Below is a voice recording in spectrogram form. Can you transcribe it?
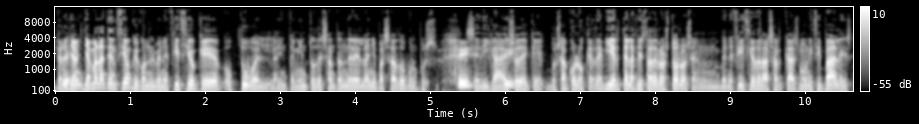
pero llama la atención que con el beneficio que obtuvo el Ayuntamiento de Santander el año pasado, bueno, pues sí, se diga sí. eso de que, o sea, con lo que revierte la fiesta de los toros en beneficio de las arcas municipales,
